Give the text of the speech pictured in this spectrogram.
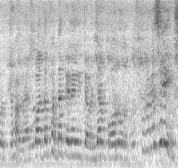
করতে হবে, আর পর্দা ফর্দা টেনে নিতে হবে, যা গরম। বুঝতে পেরেছিস?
